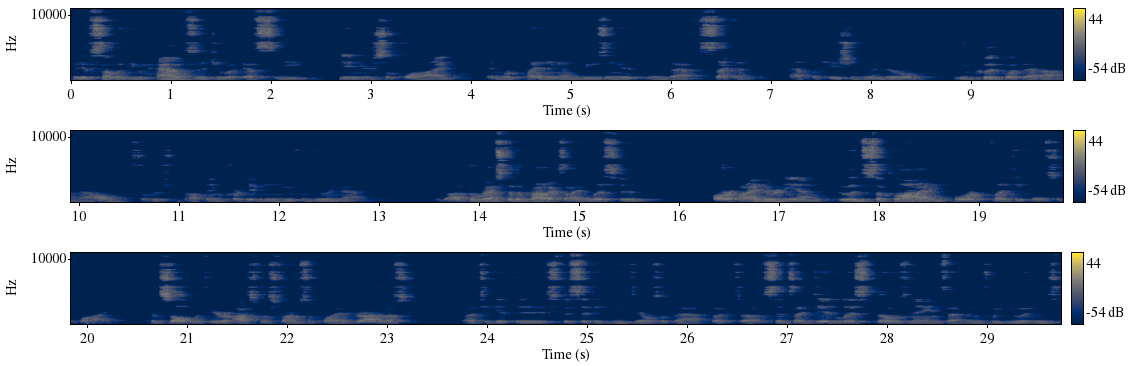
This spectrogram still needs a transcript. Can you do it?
If some of you have Zidua SC in your supply and we're planning on using it in that second application window, you could put that on now. So there's nothing prohibiting you from doing that. Uh, the rest of the products I listed are either in good supply or plentiful supply. Consult with your Asmus Farm Supply agronomist uh, to get the specific details of that. But uh, since I did list those names, that means we do at least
